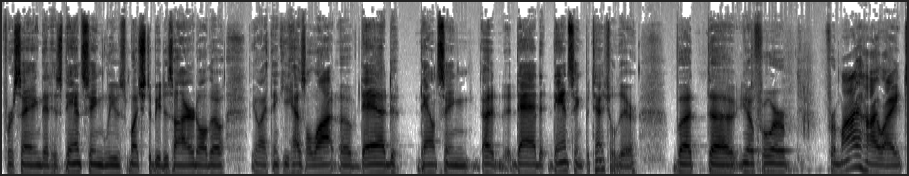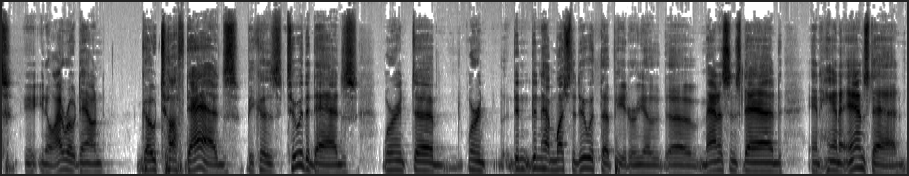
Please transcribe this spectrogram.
for saying that his dancing leaves much to be desired, although, you know, I think he has a lot of dad dancing, uh, dad dancing potential there. But uh, you know, for for my highlight, you know, I wrote down "Go Tough Dads" because two of the dads weren't uh, weren't didn't didn't have much to do with uh, Peter. You know, uh, Madison's dad and Hannah Ann's dad.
